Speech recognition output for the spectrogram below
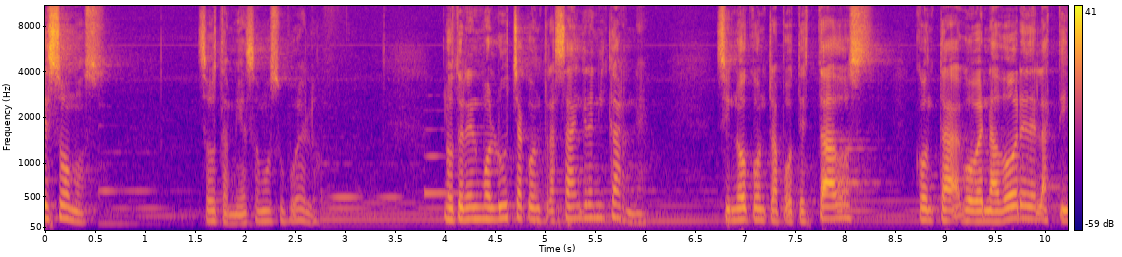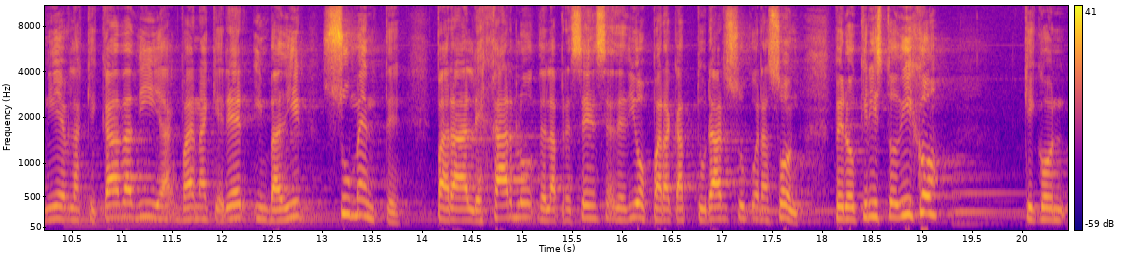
¿Qué somos? Nosotros también somos su pueblo. No tenemos lucha contra sangre ni carne, sino contra potestados, contra gobernadores de las tinieblas que cada día van a querer invadir su mente para alejarlo de la presencia de Dios, para capturar su corazón. Pero Cristo dijo que con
